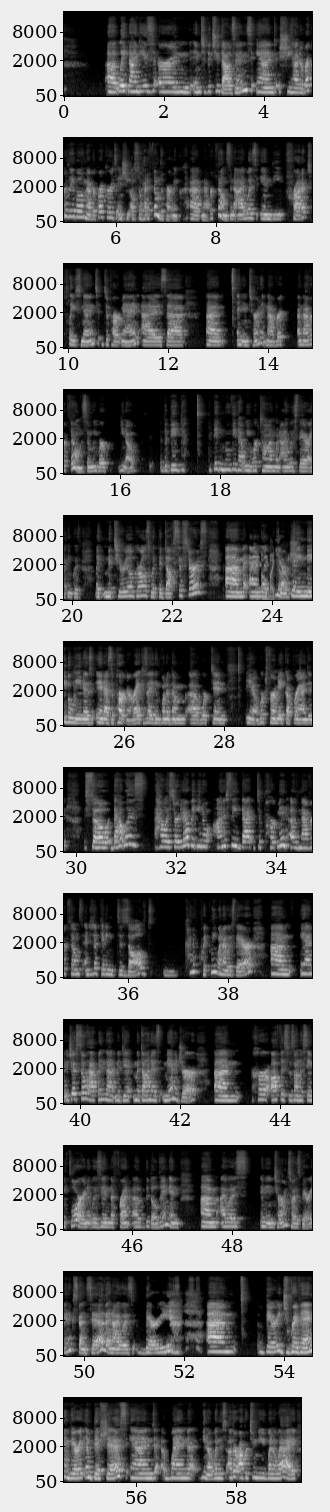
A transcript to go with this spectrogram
uh, late 90s and into the 2000s. And she had a record label, Maverick Records, and she also had a film department, uh, Maverick Films. And I was in the product placement department as uh, um, an intern at Maverick, Maverick Films. And we were, you know, the big the big movie that we worked on when I was there, I think was like Material Girls with the Duff sisters, um, and oh like oh you know getting Maybelline as in as a partner, right? Because I think one of them uh, worked in you know worked for a makeup brand, and so that was how I started out. But you know, honestly, that department of Maverick Films ended up getting dissolved kind of quickly when I was there, um, and it just so happened that Madonna's manager. Um, her office was on the same floor and it was in the front of the building and um, I was an intern, so I was very inexpensive and I was very, um, very driven and very ambitious. And when, you know, when this other opportunity went away,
